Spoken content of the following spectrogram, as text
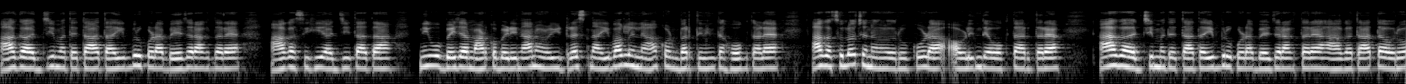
ಆಗ ಅಜ್ಜಿ ಮತ್ತು ತಾತ ಇಬ್ಬರು ಕೂಡ ಬೇಜಾರಾಗ್ತಾರೆ. ಆಗ ಸಿಹಿ, ಅಜ್ಜಿ, ತಾತ, ನೀವು ಬೇಜಾರು ಮಾಡ್ಕೋಬೇಡಿ, ನಾನು ಈ ಡ್ರೆಸ್ನ ಇವಾಗಲೇ ಹಾಕೊಂಡು ಬರ್ತೀನಿ ಅಂತ ಹೋಗ್ತಾಳೆ. ಆಗ ಸುಲೋಚನ ಅವರು ಕೂಡ ಅವಳ ಹಿಂದೆ ಹೋಗ್ತಾ ಇರ್ತಾರೆ. ಆಗ ಅಜ್ಜಿ ಮತ್ತು ತಾತ ಇಬ್ಬರು ಕೂಡ ಬೇಜಾರಾಗ್ತಾರೆ. ಆಗ ತಾತ ಅವರು,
